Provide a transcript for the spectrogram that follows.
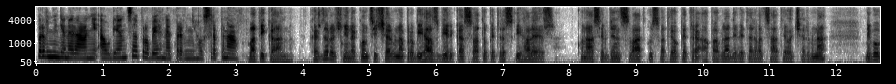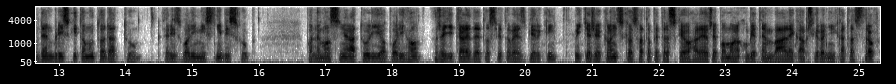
První generální audience proběhne 1. srpna. Vatikán. Každoročně na konci června probíhá sbírka svatopetrských haléř. Koná se v den svátku svatého Petra a Pavla 29. června nebo v den blízký tomuto datu, který zvolí místní biskup. Podle monsignora Tulio Poliho, ředitele této světové sbírky, vítěže klonického svatopetrského haléře pomohl obětem válek a přírodních katastrof,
